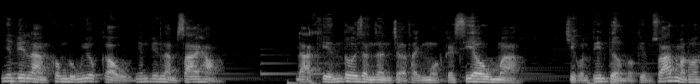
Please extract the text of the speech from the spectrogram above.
nhân viên làm không đúng yêu cầu, nhân viên làm sai hỏng đã khiến tôi dần dần trở thành một cái CEO mà chỉ còn tin tưởng vào kiểm soát mà thôi.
